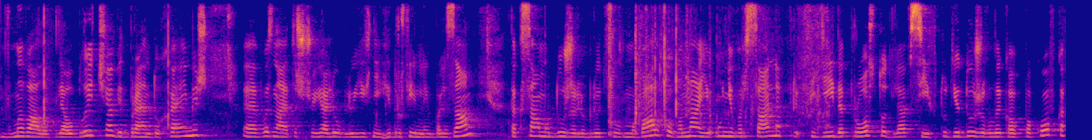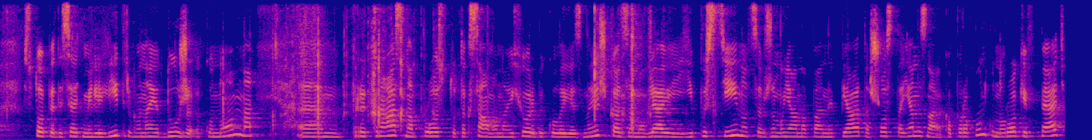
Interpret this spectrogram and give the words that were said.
вмивалок для обличчя від бренду Хейміш. Е, Ви знаєте, що я люблю їхній гідрофільний бальзам. Так само дуже люблю цю вмивалку. Вона є універсальна, підійде просто для всіх. Тут є дуже велика упаковка 150 мл. Вона є дуже економна, ем, прекрасна. Просто так само на iHerb, коли є знижка. Замовляю її постійно. Це вже моя, напевне, п'ята, шоста. Я не знаю, яка по рахунку, але років 5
